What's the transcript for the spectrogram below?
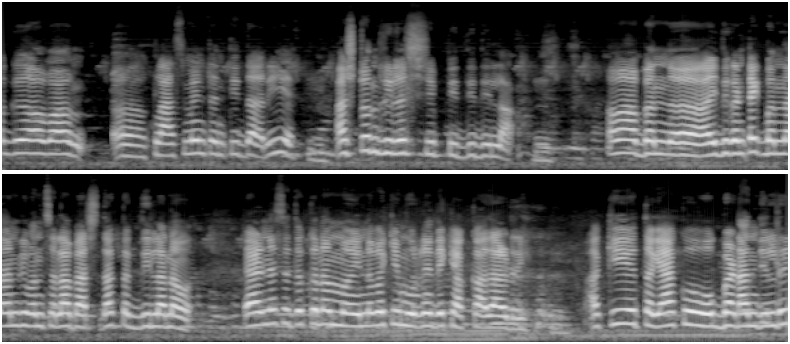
ಆಗ ಅವ ಕ್ಲಾಸ್ಮೇಟ್ ಅಂತಿದ್ದ ರೀ ಅಷ್ಟೊಂದು ರಿಲೇಶನ್ಶಿಪ್ ಇದ್ದಿದ್ದಿಲ್ಲ. ಅವ ಬಂದು ಐದು ಗಂಟೆಗೆ ಬಂದಾನ್ರಿ ಒಂದು ಸಲ ಬಾರ್ಸ್ದಾಗ ತೆಗ್ದಿಲ್ಲ ನಾವು. ಎರಡನೇ ಸತಕ್ಕೆ ನಮ್ಮ ಇನ್ನೊಬ್ಬಾಕಿ ಮೂರನೇದಕ್ಕೆ ಅಕ್ಕ ಅದಾಳ್ರಿ. ಅಕ್ಕಿ ತೆಗ್ಯಾಕ ಹೋಗ್ಬೇಡ ಅಂದಿಲ್ರಿ,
